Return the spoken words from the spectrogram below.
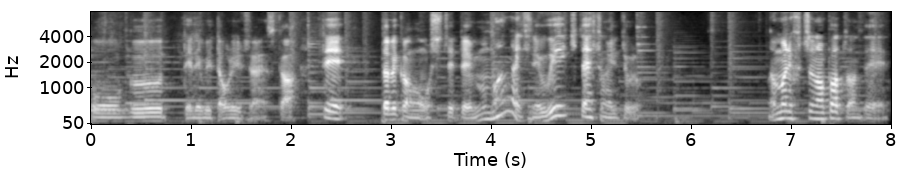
こう、ぐーってエレベーター降りるじゃないですか。で、誰かが押してて、もう万が一ね、上行きたい人がいるとあんまり普通のアパートなんで、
